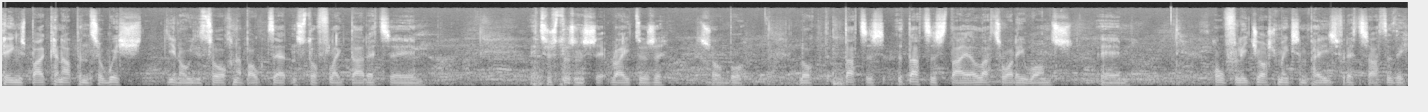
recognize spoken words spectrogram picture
things bad can happen. To wish you know you're talking about death and stuff like that. It's um, it just doesn't sit right does it? So but look that's his that's his style. That's what he wants. Um, hopefully Josh makes him pays for it Saturday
